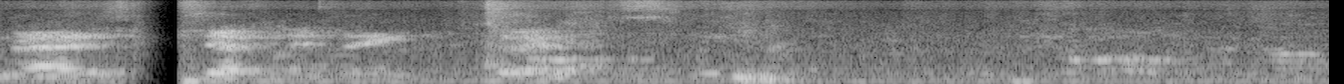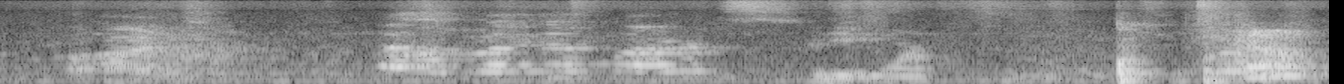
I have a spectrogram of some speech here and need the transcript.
And that is definitely a thing today. Behind. That was running enough flowers. I need more. Now,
